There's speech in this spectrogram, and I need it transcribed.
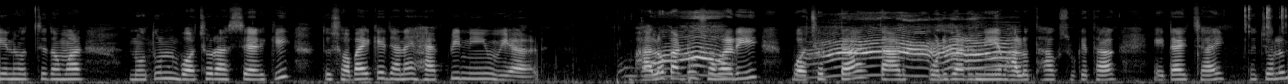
দিন হচ্ছে তোমার নতুন বছর আসছে আর কি। তো সবাইকে জানাই হ্যাপি নিউ ইয়ার ভালো কাটুক সবারই বছরটা, তার পরিবার নিয়ে ভালো থাক, সুখে থাক, এটাই চাই। তো চলুন।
